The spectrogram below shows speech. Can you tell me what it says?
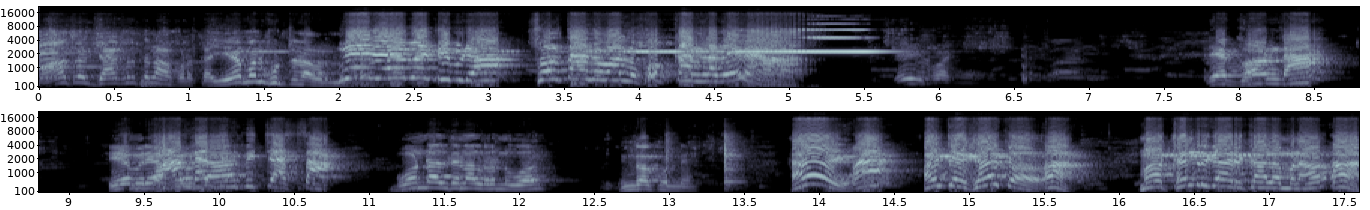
మాటలు జాగ్రత్త నా కొడక ఏమనుకుంటున్నావు? నువ్వు? నేనేమంటే ఇప్పుడు సుల్తాన్ వాళ్ళు కుక్క అన్నదేనా రే గోండా ఏం రే బాగా గోండా? తినిపించేస్తా. బోండాలు తినాలరా నువ్వు? ఇంకా కొన్ని. ఏయ్, ఆ? అంతే కాక ఆ. మా తండ్రి గారి కాలమున ఆ.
